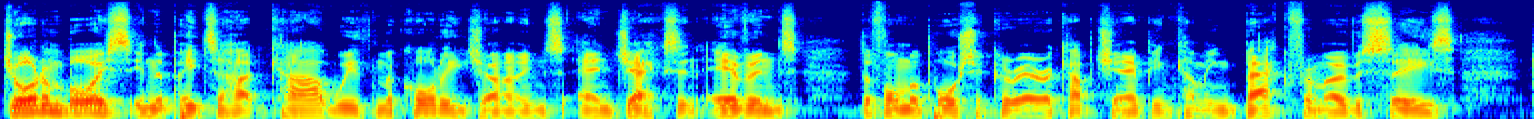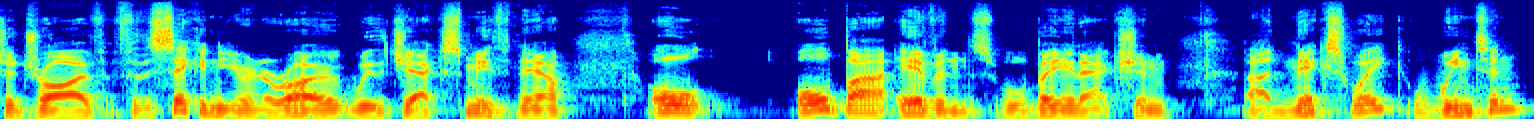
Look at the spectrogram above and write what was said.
Jordan Boys in the Pizza Hut car with Macaulay Jones, and Jackson Evans, the former Porsche Carrera Cup champion, coming back from overseas to drive for the second year in a row with Jack Smith. Now, all all bar Evans will be in action uh, next week. Winton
